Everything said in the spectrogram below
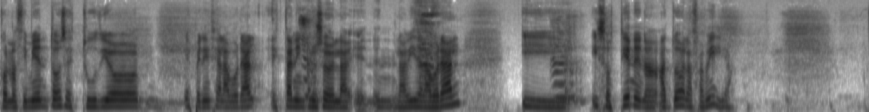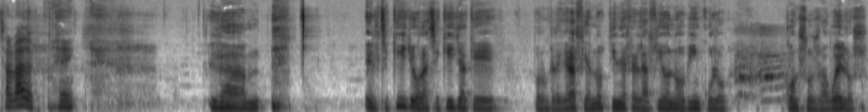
conocimientos, estudios, experiencia laboral, están incluso en la, en- en la vida laboral y, y sostienen a, a toda la familia. Salvador. La, el chiquillo o la chiquilla que, por desgracia, no tiene relación o vínculo con sus abuelos,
